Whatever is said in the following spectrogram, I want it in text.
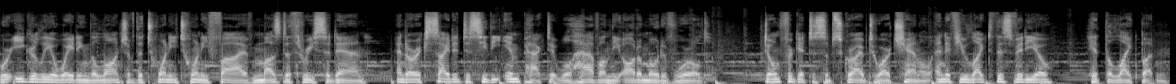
we're eagerly awaiting the launch of the 2025 Mazda 3 sedan and are excited to see the impact it will have on the automotive world. Don't forget to subscribe to our channel and if you liked this video, hit the like button.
